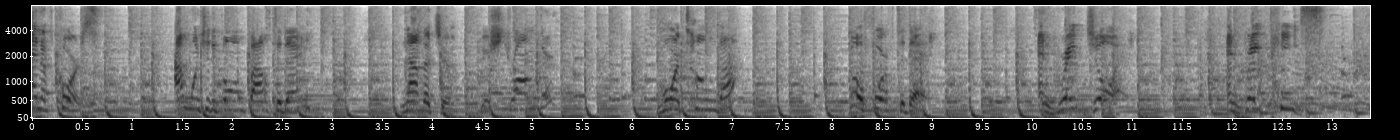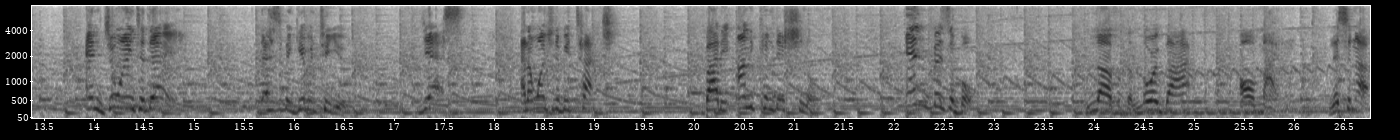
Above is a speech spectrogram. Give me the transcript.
And of course, I want you to go about today, now that you're, you're stronger, more toned up, go forth today. And great joy and great peace and enjoying today that has been given to you. Yes. And I want you to be touched by the unconditional, invisible love of the Lord God Almighty. Listen up.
